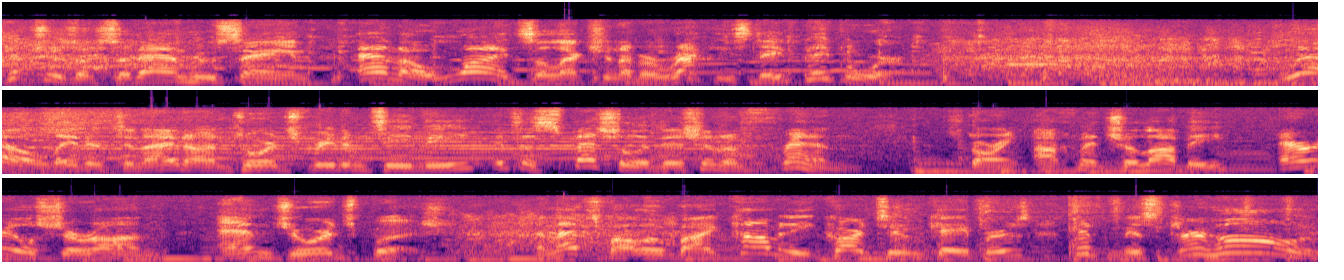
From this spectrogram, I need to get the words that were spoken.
pictures of Saddam Hussein, and a wide selection of Iraqi state paperwork. Well, later tonight on Towards Freedom TV, it's a special edition of Friends, starring Ahmed Chalabi, Ariel Sharon, and George Bush. And that's followed by comedy cartoon capers with Mr. Hoon.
